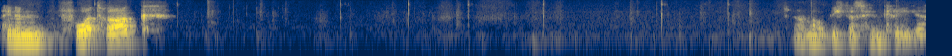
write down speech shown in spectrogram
einen Vortrag Schauen wir mal, ob ich das hinkriege.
